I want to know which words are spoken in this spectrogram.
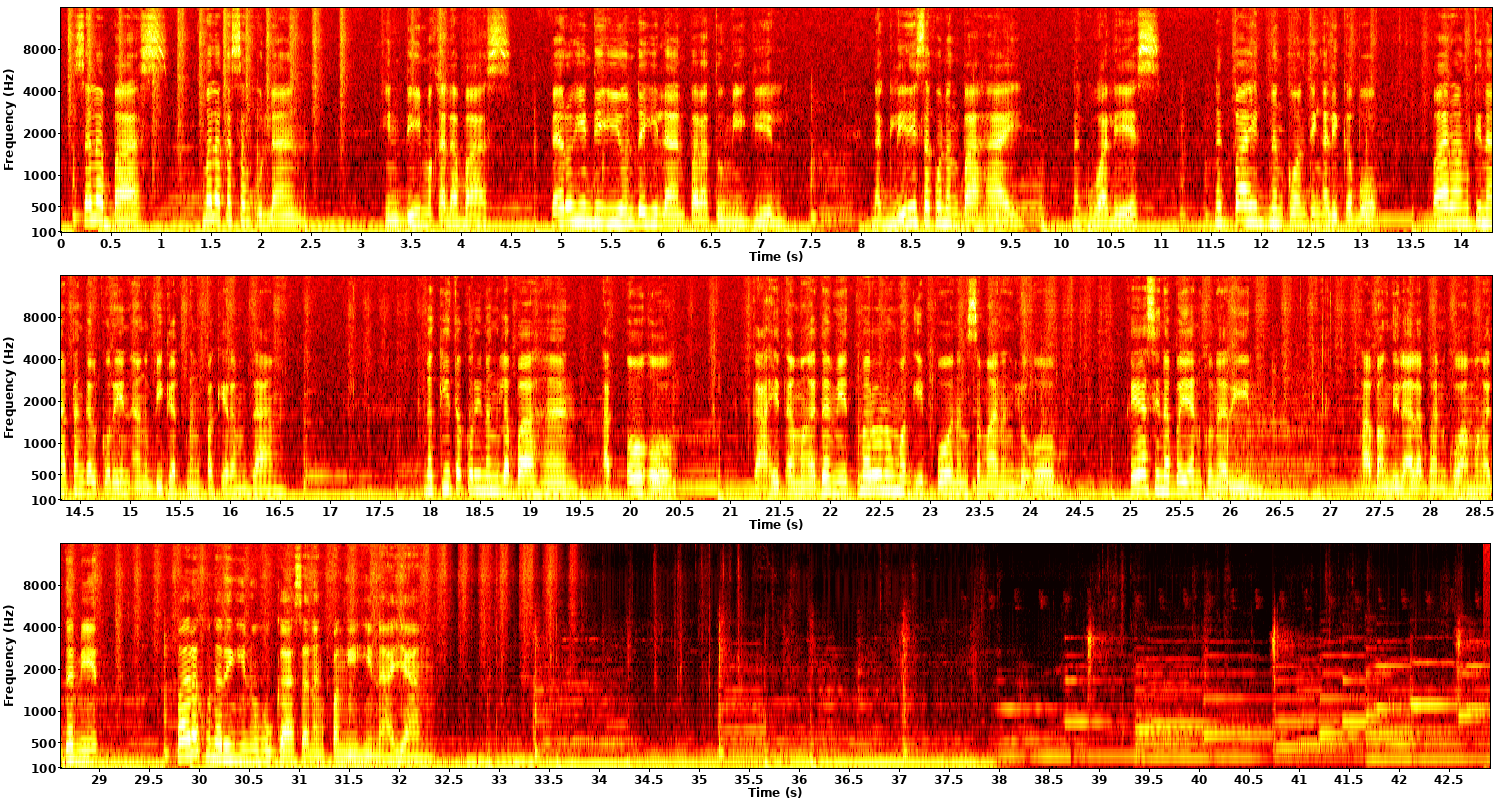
Sa labas, malakas ang ulan. Hindi makalabas, pero hindi iyon dahilan para tumigil. Naglinis ako ng bahay, nagwalis, nagpahid ng konting alikabok, parang tinatanggal ko rin ang bigat ng pakiramdam. Nakita ko rin ang labahan at oo, kahit ang mga damit marunong mag-ipo ng sama ng loob. Kaya sinabayan ko na rin. Habang nilalabhan ko ang mga damit, para ko na rin hinuhugasan ang panghihinayang.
